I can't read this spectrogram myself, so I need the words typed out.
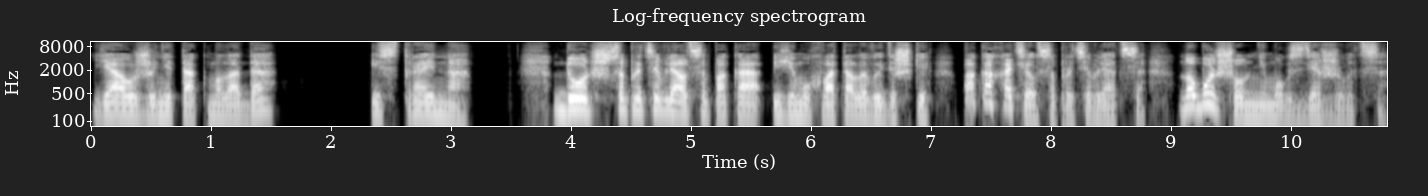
Я уже не так молода и стройна. Додж сопротивлялся, пока ему хватало выдержки, пока хотел сопротивляться, но больше он не мог сдерживаться.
